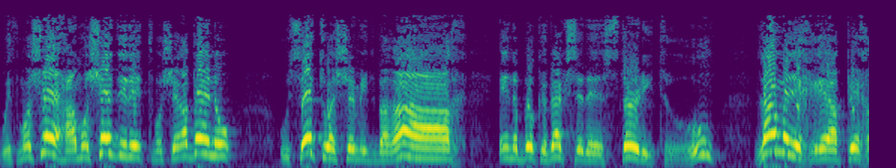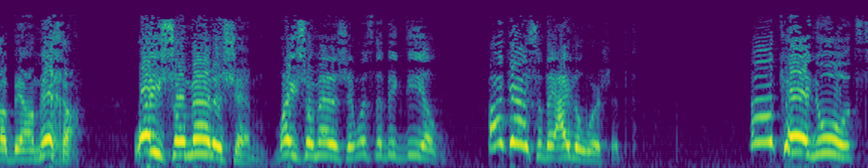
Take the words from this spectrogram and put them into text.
with Moshe, how Moshe did it, Moshe Rabbeinu, who said to Hashem Yitbarach in the book of Exodus 32, Lama pecha be'amecha? Why are you so mad at Hashem? Why are you so mad at Hashem? What's the big deal? Okay, so they idol worshipped. Okay, no, it's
